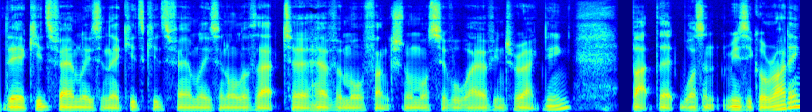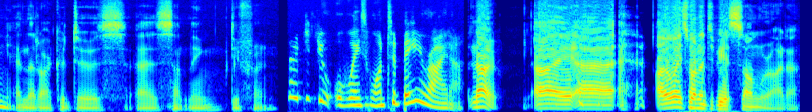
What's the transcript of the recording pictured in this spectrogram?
their kids' families and their kids' kids' families and all of that to have a more functional, more civil way of interacting, but that wasn't music or writing and that I could do as, as something different. So, did you always want to be a writer? No, I, uh, I always wanted to be a songwriter.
